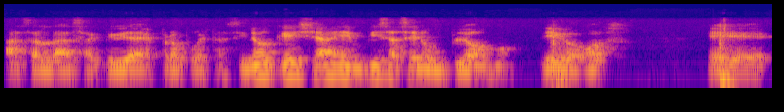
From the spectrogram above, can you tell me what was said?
hacer las actividades propuestas, sino que ya empieza a ser un plomo. Digo, vos eh,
